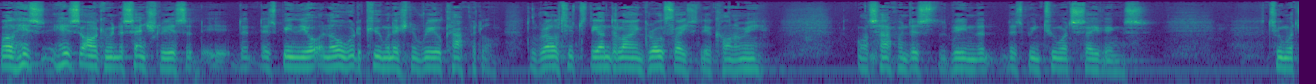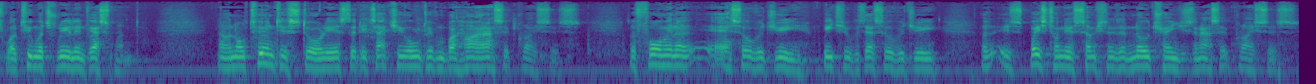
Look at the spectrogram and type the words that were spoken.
Well, his, his argument essentially is that, that there's been the, an over accumulation of real capital. That relative to the underlying growth rate of the economy, what's happened has been that there's been too much savings, too much, well, too much real investment. Now, an alternative story is that it's actually all driven by higher asset prices. The formula S over G, beta equals S over G, uh, is based on the assumption that there are no changes in asset prices.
